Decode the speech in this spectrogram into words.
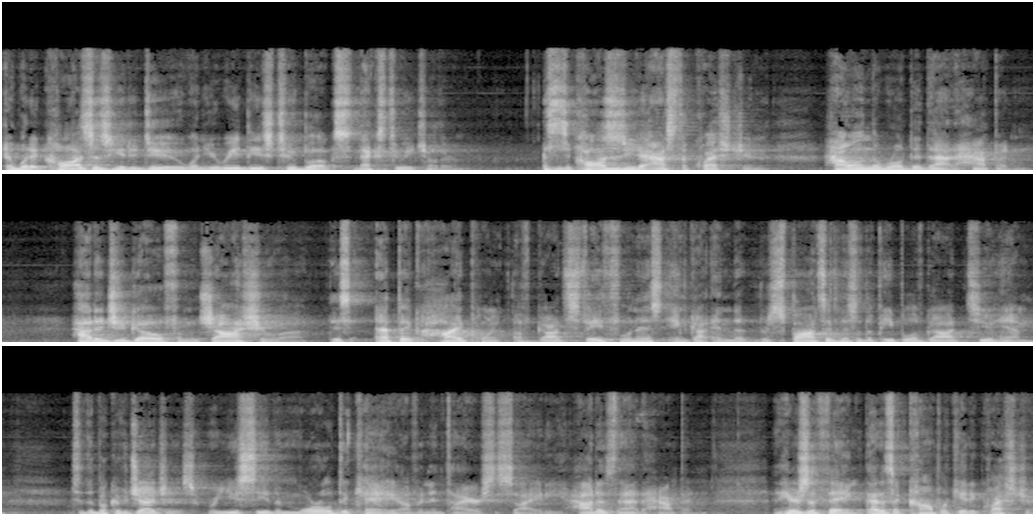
And what it causes you to do when you read these two books next to each other is it causes you to ask the question how in the world did that happen? How did you go from Joshua, this epic high point of God's faithfulness and, God, and the responsiveness of the people of God to Him, to the book of Judges, where you see the moral decay of an entire society? How does that happen? And here's the thing that is a complicated question.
